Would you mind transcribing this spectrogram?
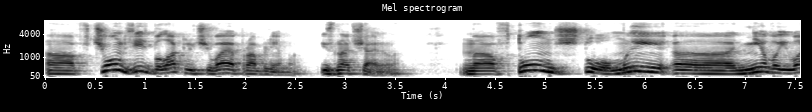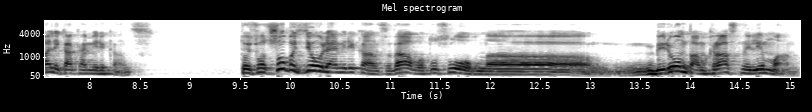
В чем здесь была ключевая проблема изначально? В том, что мы не воевали как американцы. То есть вот что бы сделали американцы, да, вот условно берем там Красный Лиман.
